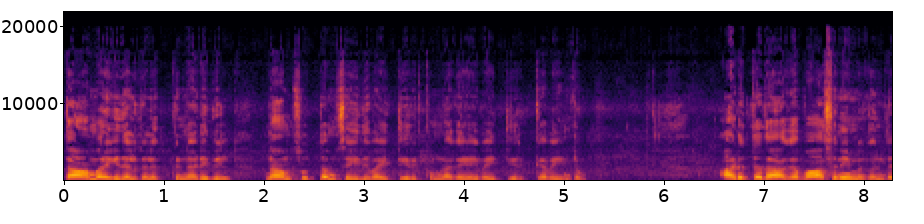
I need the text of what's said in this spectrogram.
தாமரை இதழ்களுக்கு நடுவில் நாம் சுத்தம் செய்து வைத்திருக்கும் நகையை வைத்திருக்க வேண்டும். அடுத்ததாக வாசனை மிகுந்த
